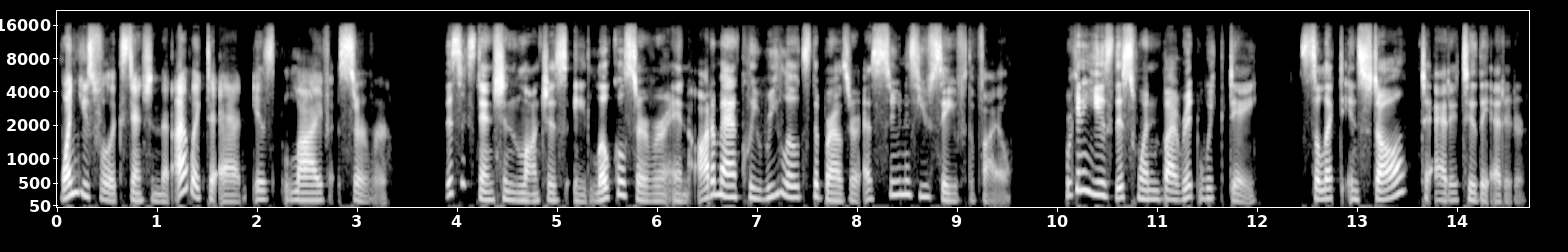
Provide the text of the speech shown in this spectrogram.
One useful extension that I like to add is Live Server. This extension launches a local server and automatically reloads the browser as soon as you save the file. We're going to use this one by Ritwick Dey. Select Install to add it to the editor.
